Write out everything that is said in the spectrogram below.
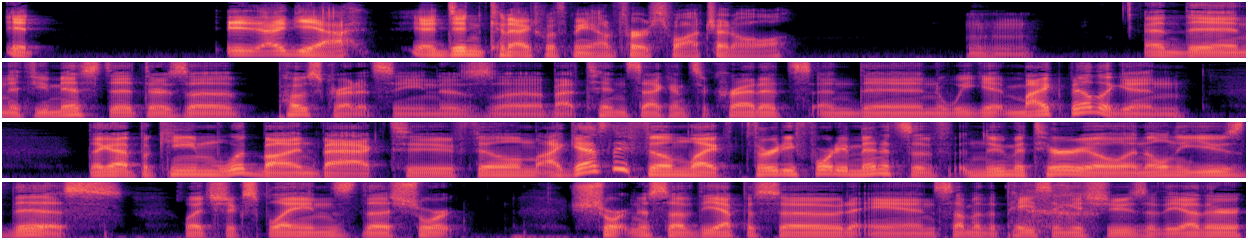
It, it uh, yeah it didn't connect with me on first watch at all. Hmm And then if you missed it, there's a post credit scene. There's uh, about 10 seconds of credits, and then we get Mike Milligan they got Bokeem Woodbine back to film. I guess they filmed like 30, 40 minutes of new material and only used this, which explains the short shortness of the episode and some of the pacing issues of the other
